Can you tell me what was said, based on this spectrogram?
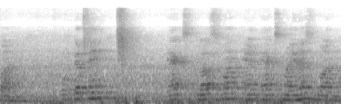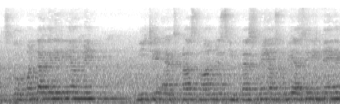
one put करते हैं। X plus one and x minus one इसको ओपन करके देख लिया हमने। नीचे एक्स प्लस वन जो सी प्लस में है, उसको भी ऐसे लिख देंगे।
